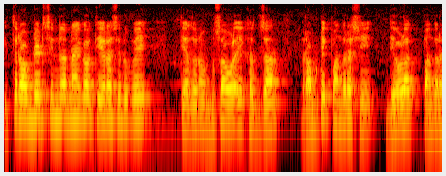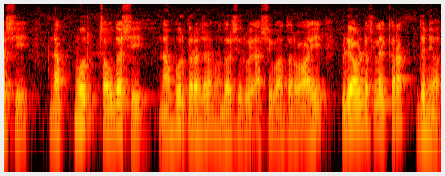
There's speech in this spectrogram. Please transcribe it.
इतर अपडेट सिन्नर नायगाव तेराशे रुपये. त्याचबरोबर भुसावळ एक हजार रामटेक पंधराशे देवळात पंधराशे नागपूर चौदाशे नागपूरकरांच्या पंधराशे रुपये असे बाजारभाव आहे. व्हिडिओ आवडल्यास लाईक करा. धन्यवाद.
